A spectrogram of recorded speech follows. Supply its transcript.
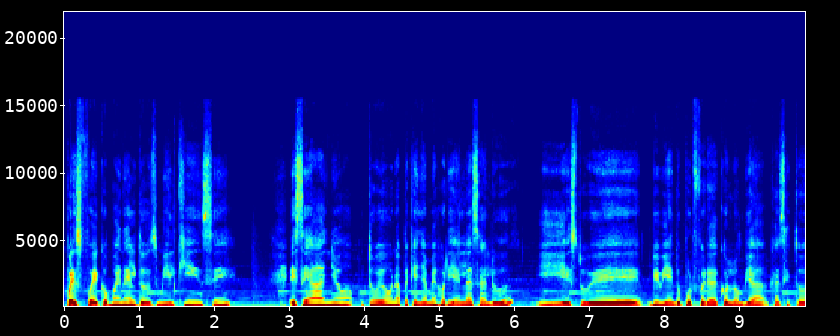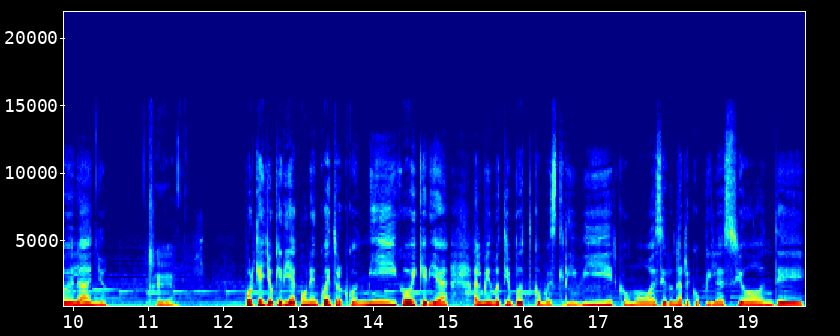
Pues fue como en el 2015. Ese año tuve una pequeña mejoría en la salud y estuve viviendo por fuera de Colombia casi todo el año. Sí. Porque yo quería un encuentro conmigo y quería al mismo tiempo como escribir, como hacer una recopilación de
